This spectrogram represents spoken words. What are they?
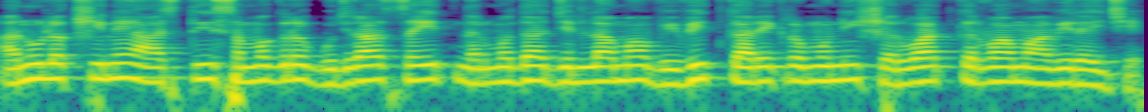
અનુલક્ષીને આજથી સમગ્ર ગુજરાત સહિત નર્મદા જિલ્લામાં વિવિધ કાર્યક્રમોની શરૂઆત કરવામાં આવી રહી છે.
